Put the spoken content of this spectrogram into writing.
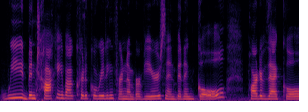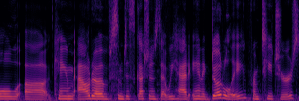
We had been talking about critical reading for a number of years and been a goal. Part of that goal uh, came out of some discussions that we had anecdotally from teachers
